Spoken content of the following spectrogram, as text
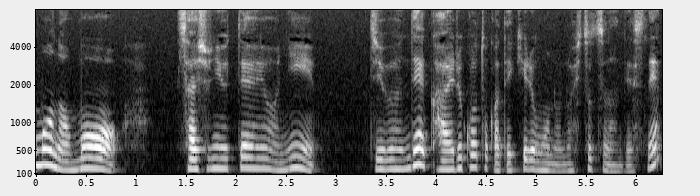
ものも最初に言ったように自分で変えることができるものの一つなんですね。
